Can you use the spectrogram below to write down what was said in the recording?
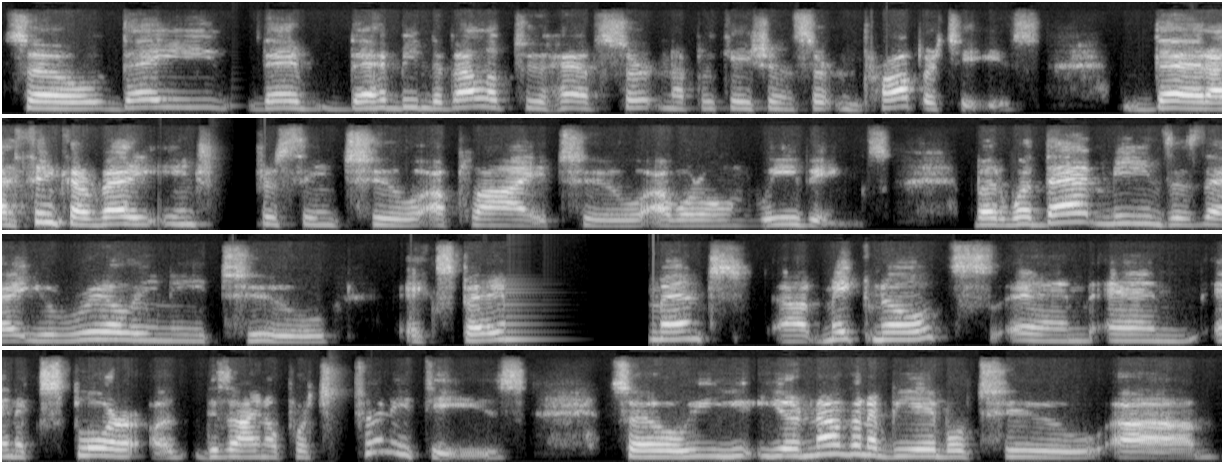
So they, they, they have been developed to have certain applications, certain properties that I think are very interesting to apply to our own weavings. But what that means is that you really need to experiment, uh, make notes, and, and, and explore uh, design opportunities. So you, you're not going to be able to um,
